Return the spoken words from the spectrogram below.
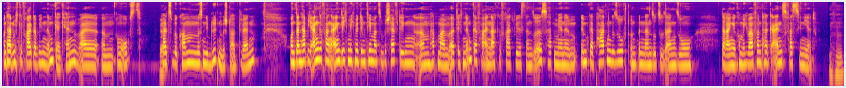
und hat mich gefragt, ob ich einen Imker kenne, weil ähm, um Obst ja. halt zu bekommen, müssen die Blüten bestäubt werden. Und dann habe ich angefangen, eigentlich mich mit dem Thema zu beschäftigen, ähm, habe mal im örtlichen Imkerverein nachgefragt, wie das denn so ist, habe mir einen Imkerpaten gesucht und bin dann sozusagen so da reingekommen. Ich war von Tag eins fasziniert. Mhm.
